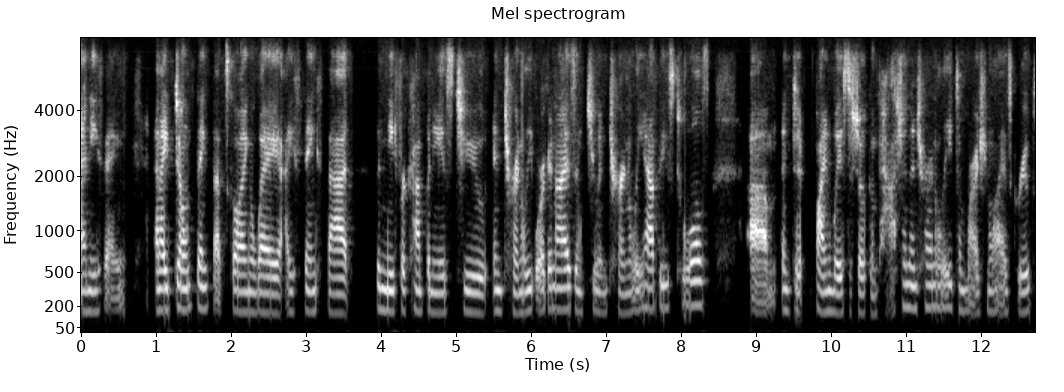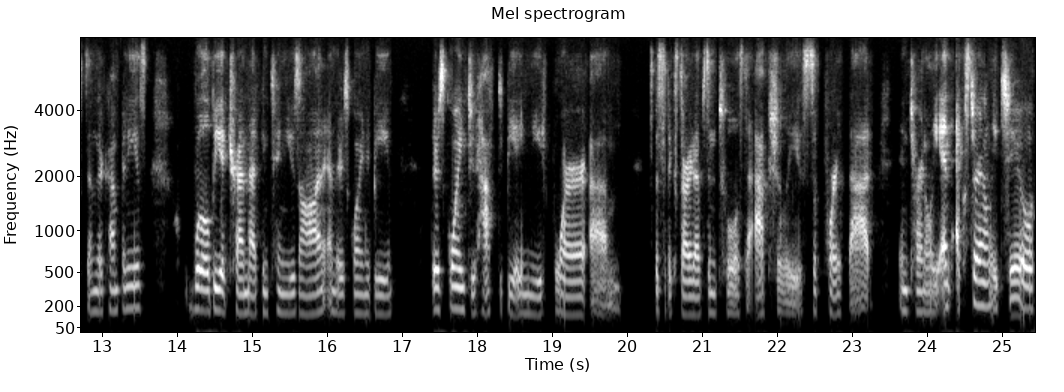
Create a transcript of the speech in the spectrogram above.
anything. And I don't think that's going away. I think that the need for companies to internally organize and to internally have these tools um, and to find ways to show compassion internally to marginalized groups and their companies will be a trend that continues on. And there's going to be there's going to have to be a need for um, specific startups and tools to actually support that internally and externally too.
